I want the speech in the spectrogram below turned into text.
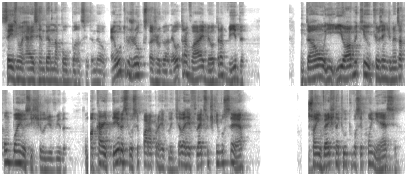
6 mil reais rendendo na poupança, entendeu? É outro jogo que você está jogando, é outra vibe, é outra vida. Então, e, e óbvio que, que os rendimentos acompanham esse estilo de vida. Uma carteira, se você parar para refletir, ela é reflexo de quem você é. Só investe naquilo que você conhece.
